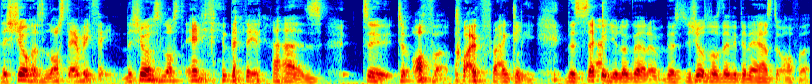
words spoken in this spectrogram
the show has lost everything. The show has lost anything that it has to to offer. Quite frankly, the second you look at it, the show's lost everything it has to offer.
